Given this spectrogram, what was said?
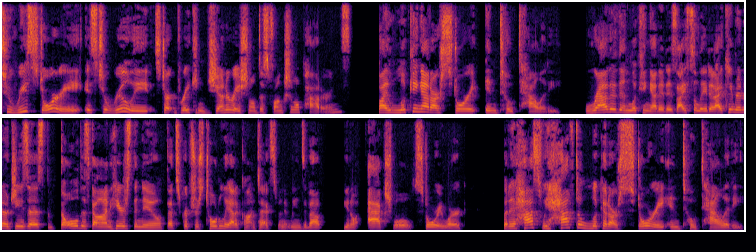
to restory is to really start breaking generational dysfunctional patterns by looking at our story in totality rather than looking at it as isolated. I came to know Jesus. The, old is gone. Here's the new. That scripture is totally out of context when it means about, you know, actual story work but it has, we have to look at our story in totality.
